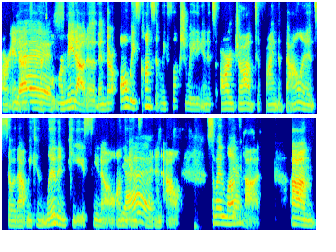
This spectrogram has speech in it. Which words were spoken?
are in yes. us. That's what we're made out of. And they're always constantly fluctuating. And it's our job to find the balance so that we can live in peace, you know, on yes. the inside and out. So I love yes. that. Um,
